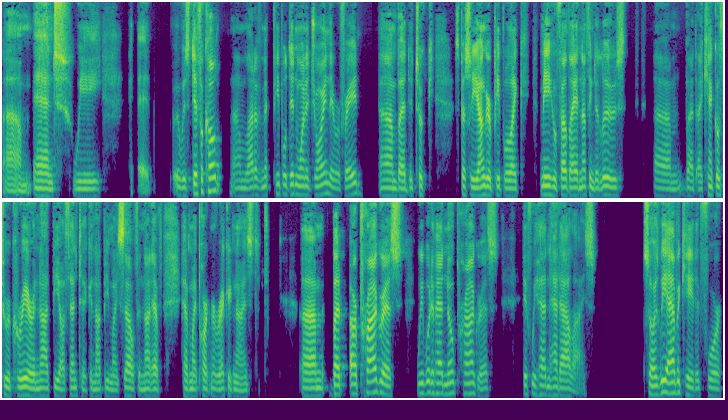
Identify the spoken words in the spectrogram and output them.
um, and we it, it was difficult. Um, a lot of people didn't want to join; they were afraid. Um, but it took, especially younger people like me, who felt I had nothing to lose. Um, but I can't go through a career and not be authentic and not be myself and not have have my partner recognized. Um, but our progress, we would have had no progress if we hadn't had allies. So as we advocated for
